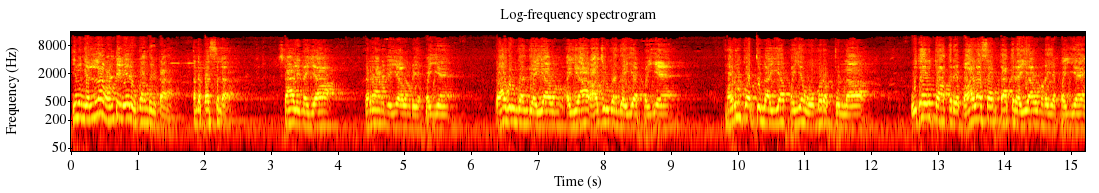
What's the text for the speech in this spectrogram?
இவங்க எல்லாம் வண்டியில ஏறி உட்கார்ந்துக்கிட்டாங்க அந்த பஸ்ல ஸ்டாலின் ஐயா கருணாநிதி ஐயாவுடைய பையன் ராகுல் காந்தி ஐயா ஐயா ராஜீவ் காந்தி ஐயா பையன் ஃபரூக் அப்துல்லா ஐயா பையன் ஒமர் அப்துல்லா உதவ் தாக்கரே பாலாசாஹ் தாக்கரே ஐயாவுடைய பையன்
